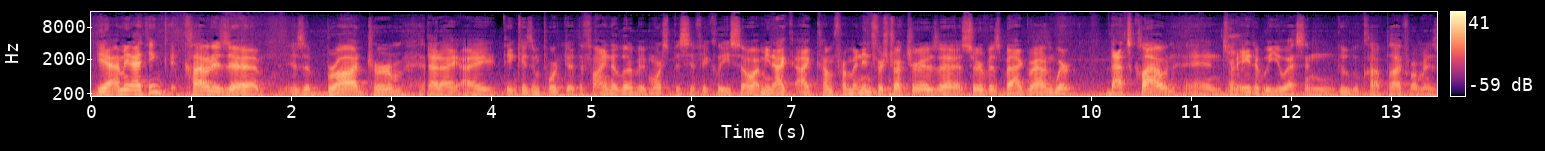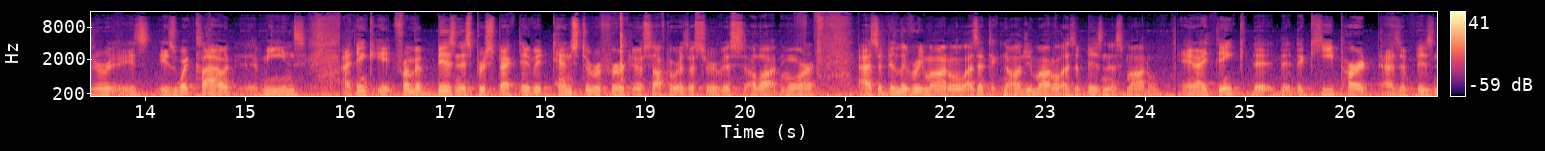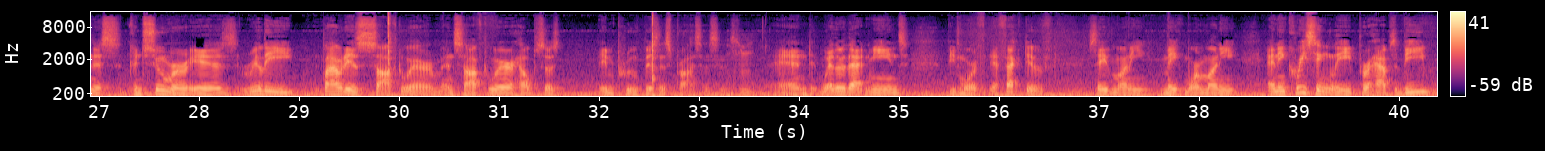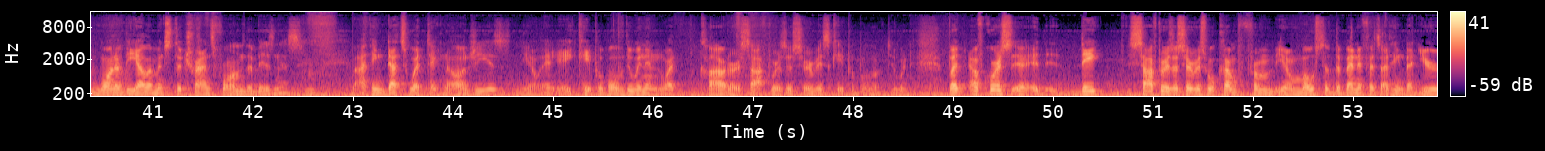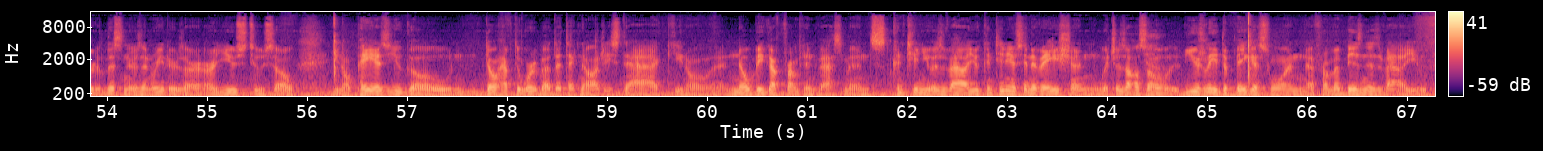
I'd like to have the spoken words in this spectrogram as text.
yeah, I mean, I think cloud is a is a broad term that I, I, think is important to define a little bit more specifically. So, I mean, I, I come from an infrastructure as a service background where that's cloud, and sort of AWS and Google Cloud Platform is, is, is what cloud means. I think it, from a business perspective, it tends to refer to software as a service a lot more, as a delivery model, as a technology model, as a business model. And I think the, the, the key part as a business consumer is really cloud is software, and software helps us improve business processes. Mm-hmm. And whether that means be more effective, save money, make more money, and increasingly perhaps be one of the elements to transform the business. Mm-hmm. I think that's what technology is, you know, a, a capable of doing, and what cloud or software as a service capable of doing. But of course, uh, they software as a service will come from you know most of the benefits I think that your listeners and readers are, are used to. So, you know, pay as you go, don't have to worry about the technology stack. You know, no big upfront investments, continuous value, continuous innovation, which is also yeah. usually the biggest one from a business value.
